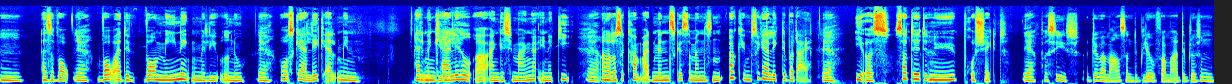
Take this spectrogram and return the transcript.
Mm. Altså, hvor, ja. hvor, er det, hvor er meningen med livet nu? Ja. Hvor skal jeg lægge al min Al energi. min kærlighed og engagement og energi. Ja. Og når der så kommer et menneske, som man er sådan, okay, men så kan jeg lægge det på dig. Ja. I os. Så er det det ja. nye projekt. Ja, præcis. Og det var meget sådan, det blev for mig. Det blev sådan,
